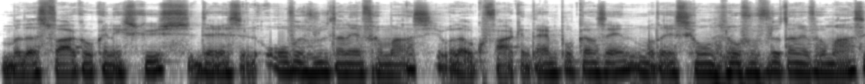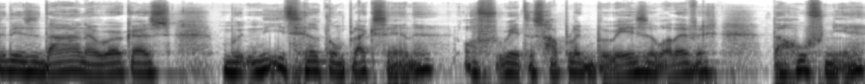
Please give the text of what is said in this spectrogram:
maar dat is vaak ook een excuus. Er is een overvloed aan informatie, wat ook vaak een drempel kan zijn. Maar er is gewoon een overvloed aan informatie deze dagen. En workouts moet niet iets heel complex zijn. Hè? Of wetenschappelijk bewezen, whatever. Dat hoeft niet. Hè?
